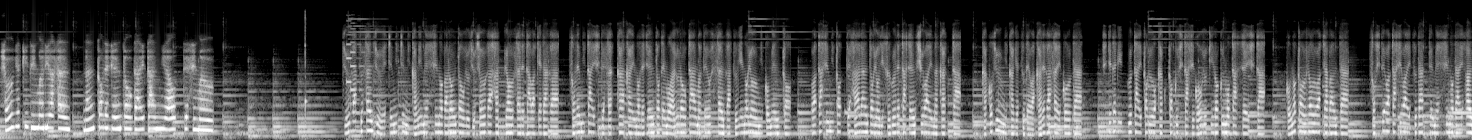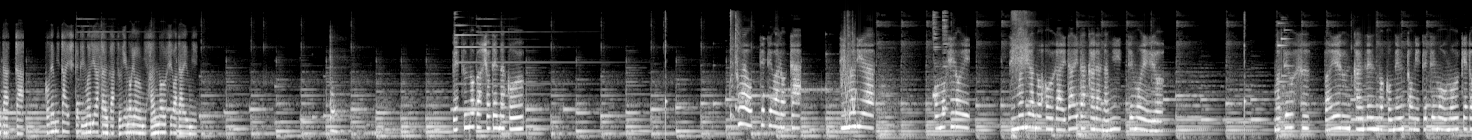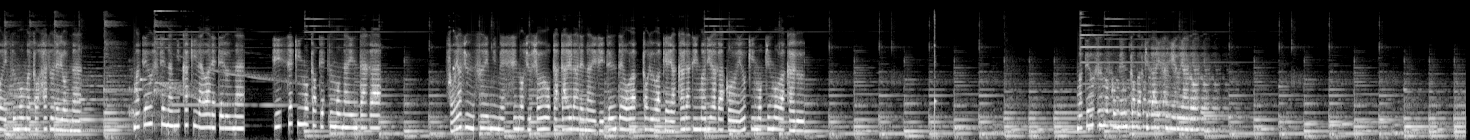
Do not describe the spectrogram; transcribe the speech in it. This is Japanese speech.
衝撃ディマリアさん、なんとレジェンドを大胆に煽ってしまう。10月31日に神メッシのバロンドール受賞が発表されたわけだが、それに対してサッカー界のレジェンドでもあるローター・マテウスさんが次のようにコメント。私にとってハーランドより優れた選手はいなかった。過去12ヶ月では彼が最高だ。シティでビッグタイトルを獲得したしゴール記録も達成した。この投票は茶番だ。そして私はいつだってメッシの大ファンだった。これに対してディマリアさんが次のように反応し話題に。別の場所で泣こう。クソ煽っててはロタ。ディマリア。面白い。ディマリアの方が偉大だから何言ってもええよ。マテウス、バイエルン関連のコメント見てても思うけどいつも的外れよな。マテウスって何か嫌われてるな。実績もとてつもないんだが。そりゃ純粋にメッシの受賞を称えられない時点で終わっとるわけやからディマリアがこういう気持ちもわかる。マテウスのコメントが違いすぎるやろ。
